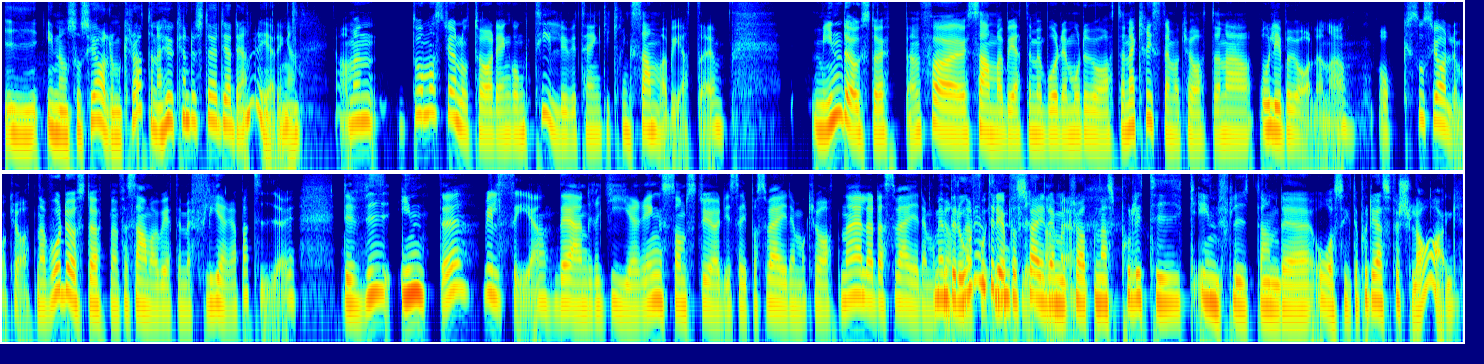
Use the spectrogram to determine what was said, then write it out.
i, inom Socialdemokraterna, hur kan du stödja den regeringen? Ja, men då måste jag nog ta det en gång till hur vi tänker kring samarbete. Min dörr står öppen för samarbete med både Moderaterna, Kristdemokraterna och Liberalerna och Socialdemokraterna. Vår dörr står öppen för samarbete med flera partier. Det vi inte vill se, det är en regering som stödjer sig på Sverigedemokraterna eller där Sverigedemokraterna Men beror inte det på Sverigedemokraternas politik, inflytande, åsikter på deras förslag?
